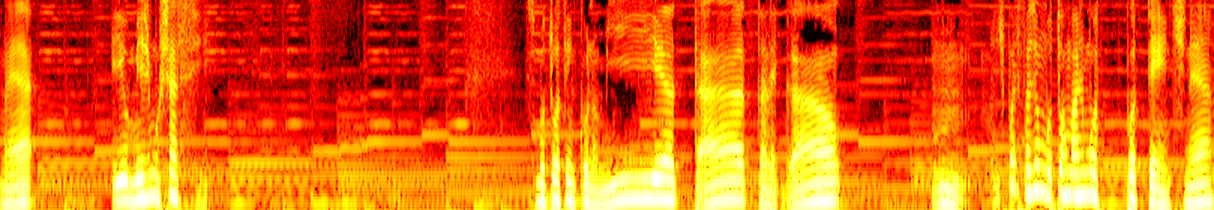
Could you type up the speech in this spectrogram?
Né? e o mesmo chassi. Esse motor tem economia, tá, tá legal. Hum, a gente pode fazer um motor mais mo potente, né?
